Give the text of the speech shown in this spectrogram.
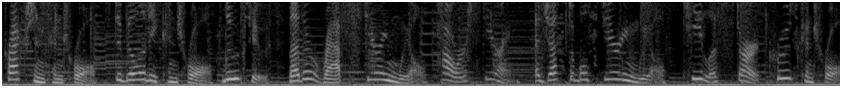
traction control, stability control, Bluetooth, leather wrapped steering wheel, power steering, adjustable steering wheel, keyless start, cruise control,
